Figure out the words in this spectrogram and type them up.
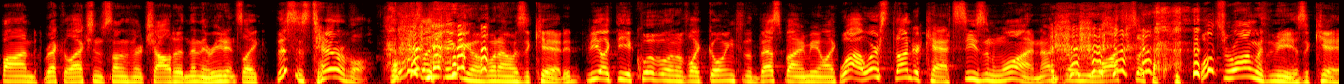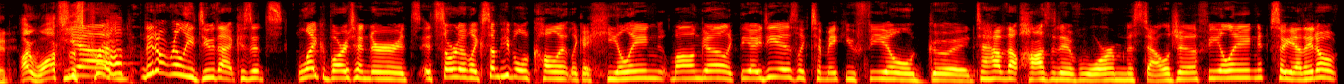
fond recollection of something from their childhood, and then they read it, and it's like, this is terrible. What was I thinking of when I was a kid? It'd be like the equivalent of like going to the Best Buy and being like, wow, where's Thundercats season one? Then you watch, like, what's wrong with me as a kid? I watched this yeah, crap. they don't really do that because it's like bartender. It's it's sort of like some people call it like a healing manga. Like the idea is like to make you feel good, to have that positive, warm nostalgia feeling. So yeah, they don't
